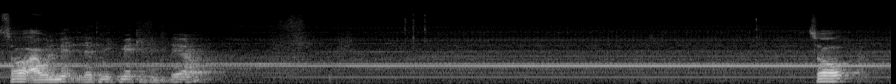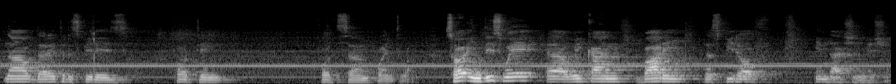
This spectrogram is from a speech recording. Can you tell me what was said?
so I will make, let me make it there. So now the rated speed is 1447.1. So in this way uh, we can vary the speed of induction machine,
